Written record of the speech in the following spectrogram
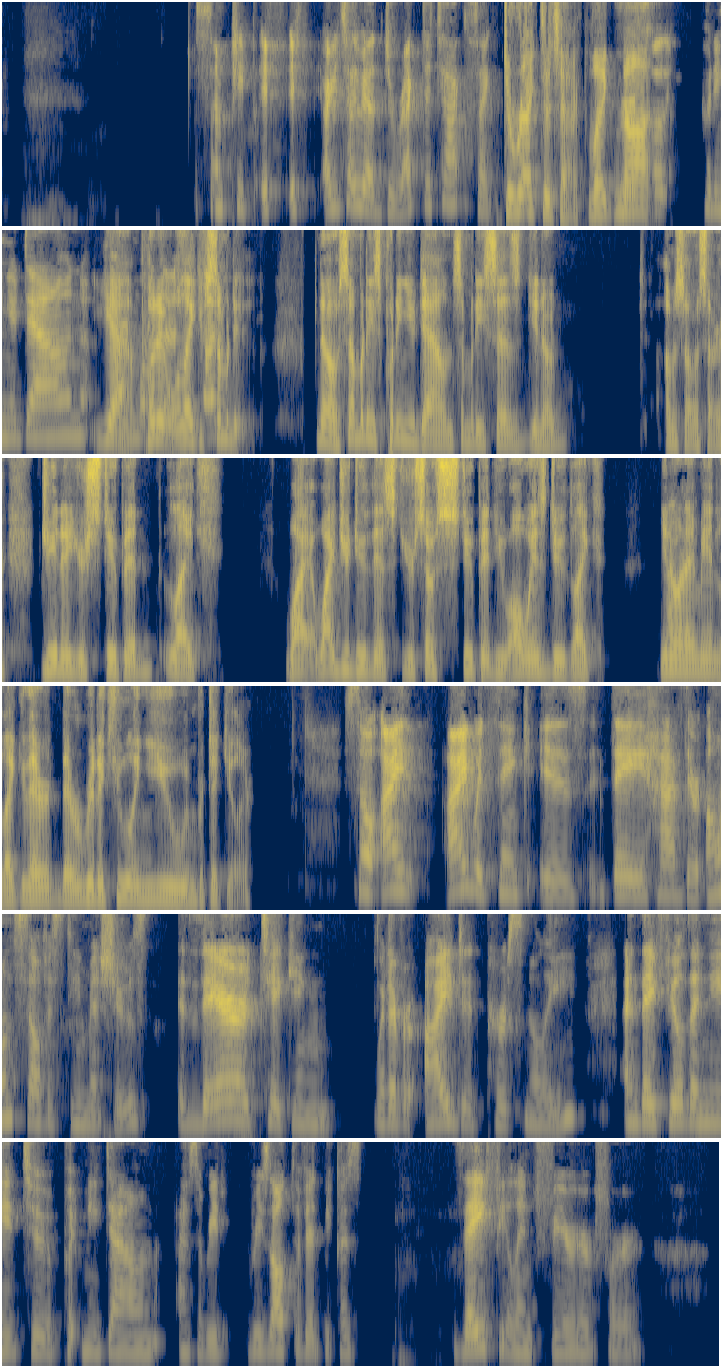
some people if if are you talking about direct attacks like direct attack like not putting you down yeah put it like if somebody no somebody's putting you down somebody says you know i'm so sorry gina you're stupid like why why'd you do this? You're so stupid. You always do like you know what i mean? Like they're they're ridiculing you in particular. So i i would think is they have their own self-esteem issues. They're taking whatever i did personally and they feel the need to put me down as a re- result of it because they feel inferior for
